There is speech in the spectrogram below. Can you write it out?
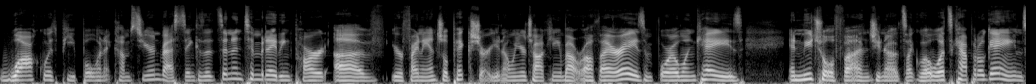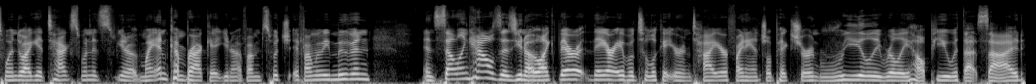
walk with people when it comes to your investing because it's an intimidating part of your financial picture. You know, when you're talking about Roth IRAs and 401ks and mutual funds, you know, it's like, well, what's capital gains? When do I get taxed when it's, you know, my income bracket, you know, if I'm switch if I'm going to be moving and selling houses, you know, like they're they are able to look at your entire financial picture and really really help you with that side.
